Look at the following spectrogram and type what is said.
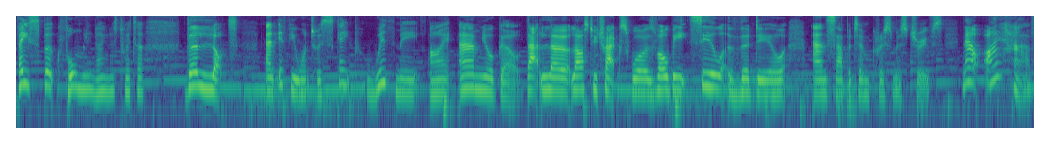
Facebook, formerly known as Twitter, the lot. And if you want to escape with me, I am your girl. That lo- last two tracks was Volbeat, Seal the Deal, and Sabaton Christmas Truce. Now, I have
